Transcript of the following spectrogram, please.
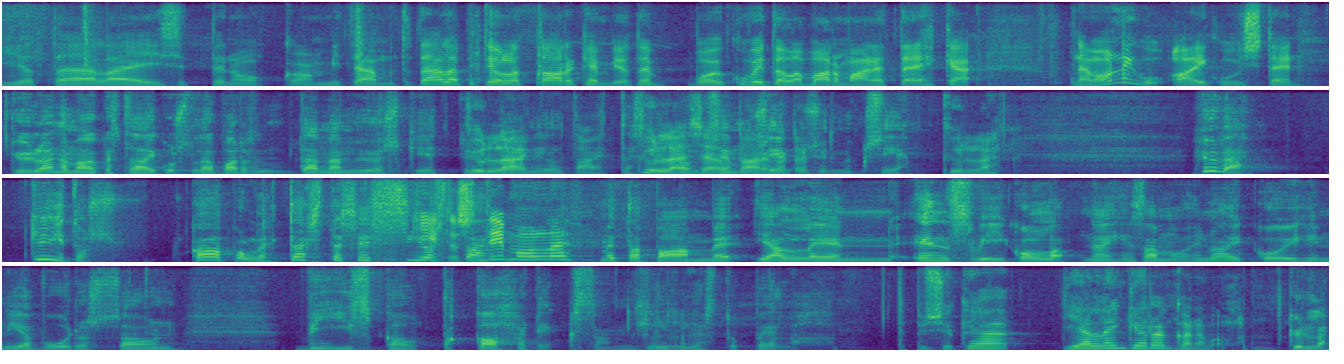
Ja täällä ei sitten olekaan mitään, mutta täällä piti olla tarkempi, joten voi kuvitella varmaan, että ehkä nämä on niin kuin aikuisten. Kyllä nämä oikeastaan aikuisille varsin tämä myöskin, että Kyllä. ilta, että Kyllä se on semmoisia kysymyksiä. Kyllä. Hyvä. Kiitos Kaapolle tästä sessiosta. Kiitos Timolle. Me tapaamme jälleen ensi viikolla näihin samoihin aikoihin ja vuodossa on 5 kautta 8 kirjasto pelaa. Pysykää jälleen kerran kanavalla. Kyllä,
